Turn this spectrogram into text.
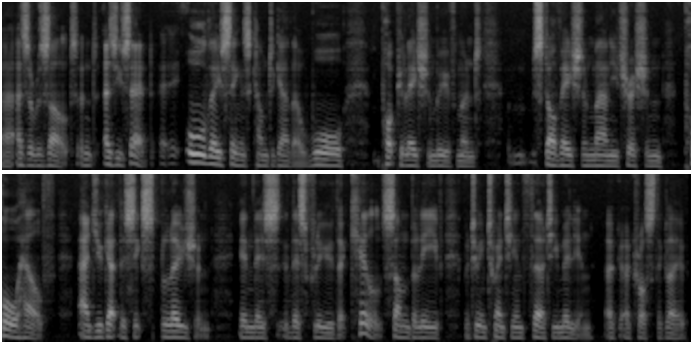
uh, as a result. And as you said, eh, all those things come together war, population movement, starvation, malnutrition, poor health, and you get this explosion in this, this flu that killed, some believe, between 20 and 30 million ac- across the globe.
